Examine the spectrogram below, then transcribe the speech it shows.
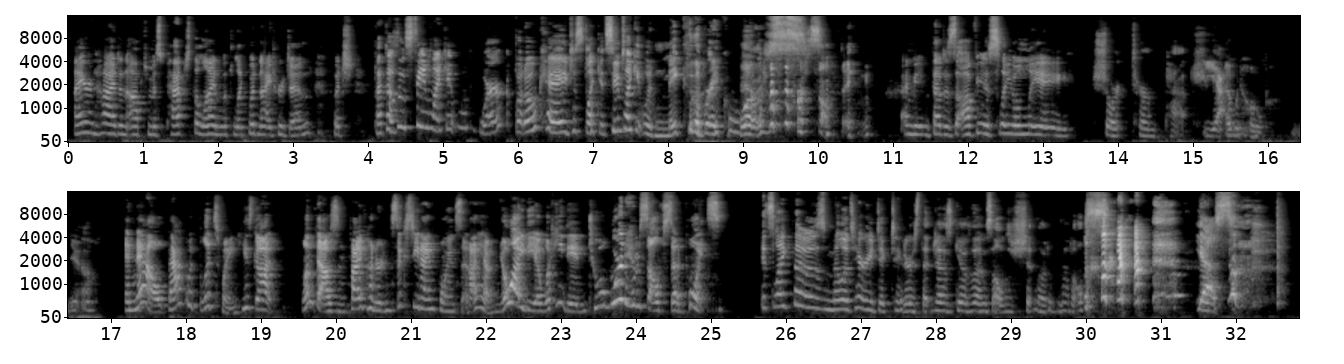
Ironhide and Optimus patch the line with liquid nitrogen, which that doesn't seem like it would work, but okay. Just like it seems like it would make the break worse. or something. I mean, that is obviously only a short-term patch. Yeah, I would hope. Yeah. And now, back with Blitzwing, he's got 1,569 points, and I have no idea what he did to award himself said points. It's like those military dictators that just give themselves a shitload of medals. yes.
